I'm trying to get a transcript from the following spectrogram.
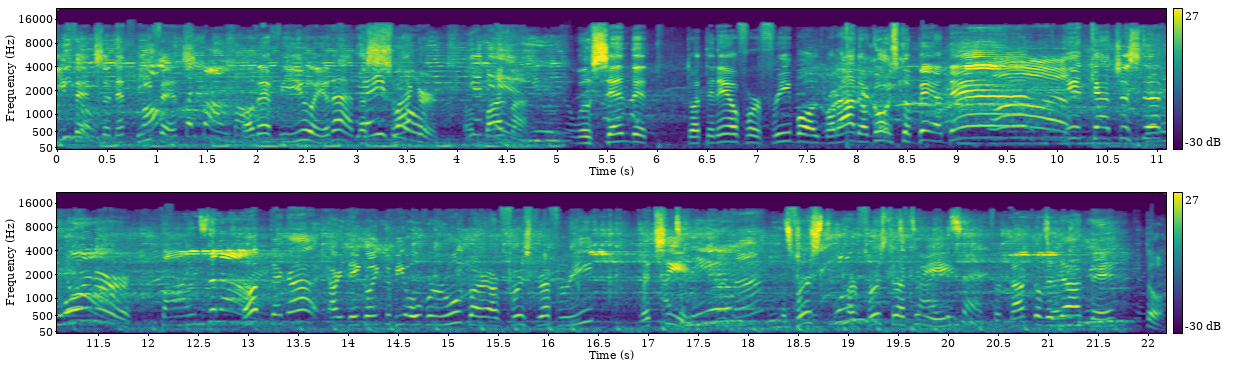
defense, the net defense of FEU. Ayun na, the swagger of Palma. Will send it to Ateneo for free ball. Morado goes to Bea. Oh. It catches the corner. Finds the Oh, line. teka, are they going to be overruled by our first referee? Let's see. The first, our first referee, Fernando Villate, ito,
